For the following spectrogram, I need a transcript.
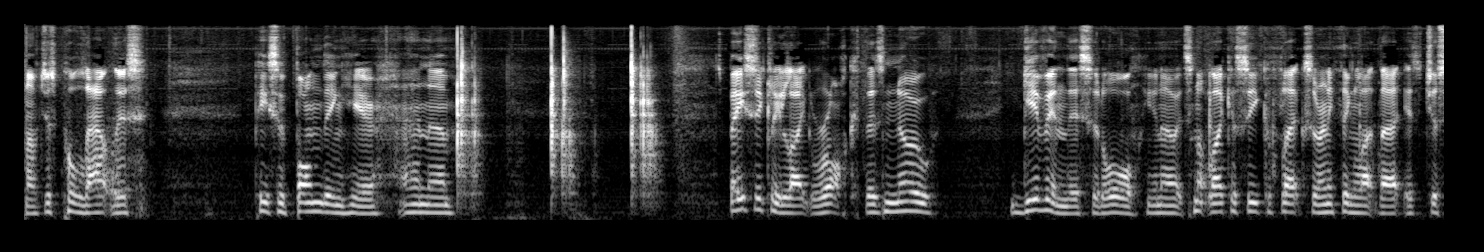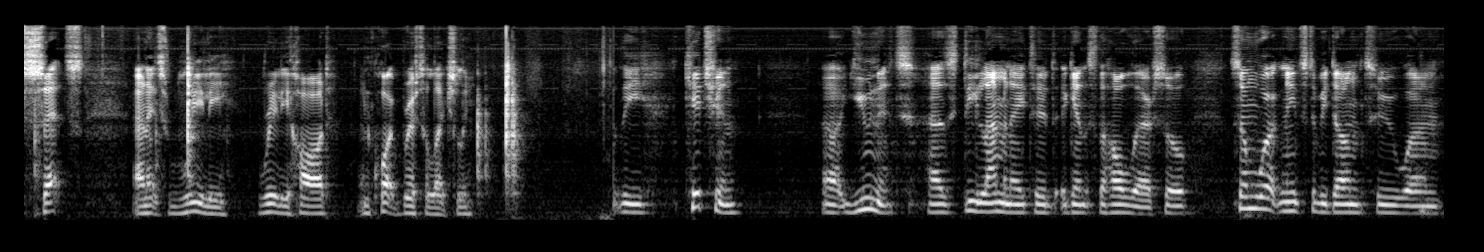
I've just pulled out this piece of bonding here and um, it's basically like rock. There's no give in this at all. You know, it's not like a Sikaflex or anything like that. It just sets and it's really, really hard and quite brittle actually. The kitchen uh, unit has delaminated against the hole there, so some work needs to be done to um,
